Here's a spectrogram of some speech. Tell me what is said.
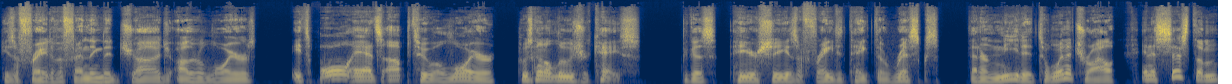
he's afraid of offending the judge, other lawyers. It all adds up to a lawyer who's going to lose your case because he or she is afraid to take the risks that are needed to win a trial in a system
